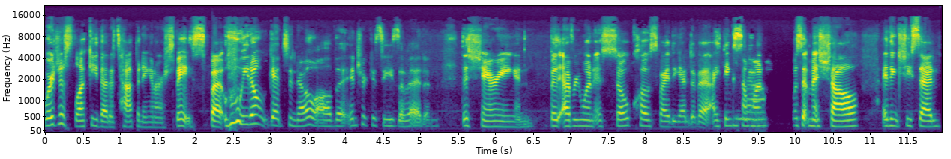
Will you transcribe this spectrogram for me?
we're just lucky that it's happening in our space, but we don't get to know all the intricacies of it and the sharing and but everyone is so close by the end of it. I think someone yeah. was it Michelle? I think she said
